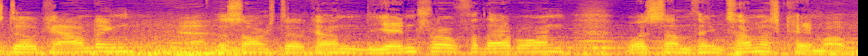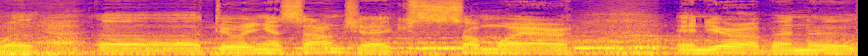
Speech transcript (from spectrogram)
Still Counting, yeah. the song Still Counting. The intro for that one was something Thomas came up with, uh, doing a sound check somewhere in Europe, and uh,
